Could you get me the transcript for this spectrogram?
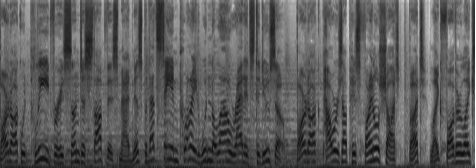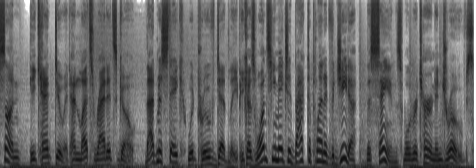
Bardock would plead for his son to stop this madness, but that Saiyan pride wouldn't allow Raditz to do so. Bardock powers up his final shot, but, like father like son, he can't do it and lets Raditz go. That mistake would prove deadly because once he makes it back to planet Vegeta, the Saiyans will return in droves.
